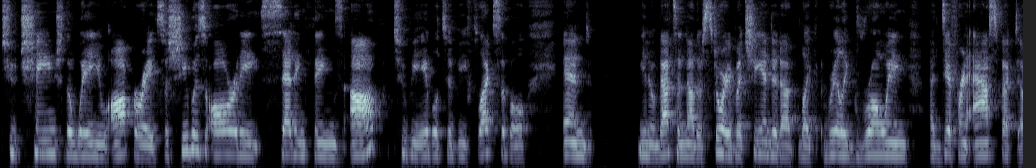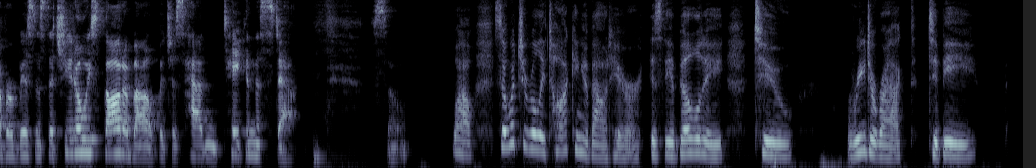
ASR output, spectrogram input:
to change the way you operate. So she was already setting things up to be able to be flexible. And you know that's another story but she ended up like really growing a different aspect of her business that she had always thought about but just hadn't taken the step so, wow. So, what you're really talking about here is the ability to redirect, to be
